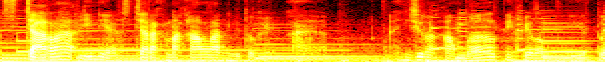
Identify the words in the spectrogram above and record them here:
secara ini ya secara kenakalan gitu kayak ah, anjir nakal banget nih film gitu.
